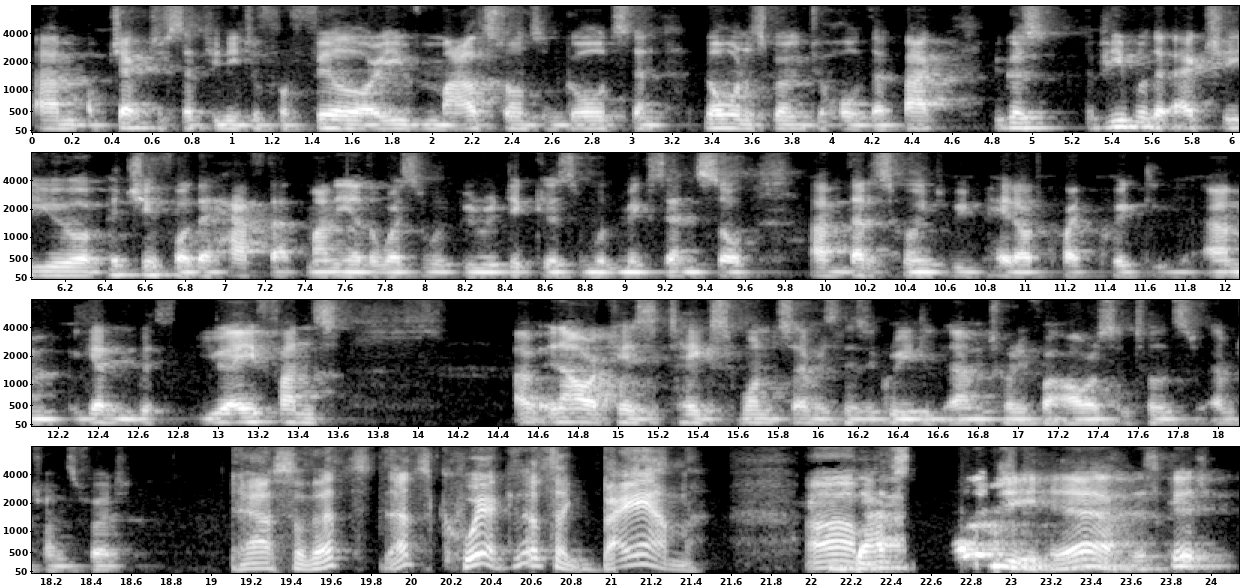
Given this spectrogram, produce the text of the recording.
um, objectives that you need to fulfill, or even milestones and goals, then no one is going to hold that back because the people that actually you are pitching for, they have that money. Otherwise, it would be ridiculous and would make sense. So um, that is going to be paid out quite quickly. Um, again, with UA funds uh, in our case, it takes once everything is agreed, um, 24 hours until it's um, transferred. Yeah, so that's that's quick. That's like bam. Um, that's technology. Yeah, that's good.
